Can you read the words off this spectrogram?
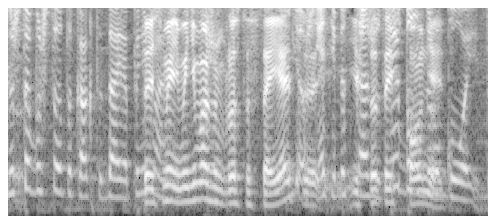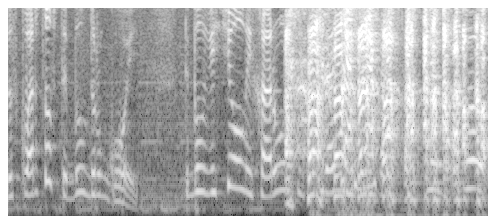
ну чтобы что-то как-то, да, я понимаю. То есть мы, мы не можем просто стоять я тебе скажу, ты был другой. До Скворцов ты был другой. Ты был веселый, хороший. Но-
